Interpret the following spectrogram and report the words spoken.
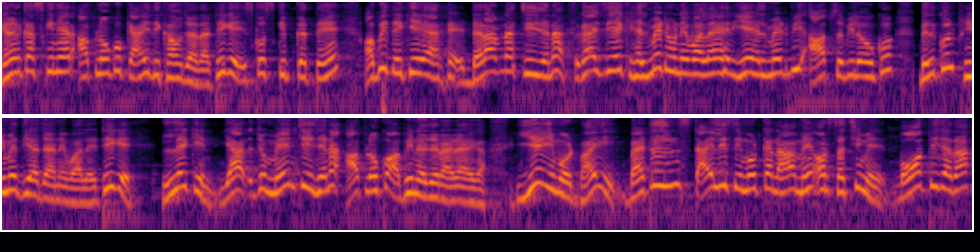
ग्रहण का स्किन यार आप लोगों को क्या ही दिखाऊँ ज़्यादा, ठीक है? इसको स्किप करते हैं। अभी देखिए यार डरावना चीज़ है ना? तो गाइस ये एक हेलमेट होने वाला है ये हेलमेट भी आप सभी लोगों को बिल्कुल फ्री में दिया जाने वाला है, ठीक है? लेकिन यार, जो मेन चीज़ है ना, आप लोगों को अभी नज़र आ जाएगा ये इमोट भाई बैटल इन स्टाइलिश इमोट का नाम है और सच्ची में बहुत ही ज़्यादा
